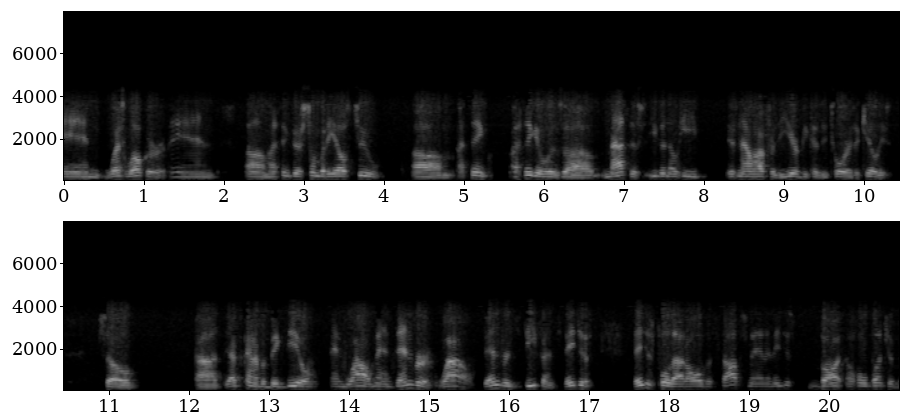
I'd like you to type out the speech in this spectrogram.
and Wes Welker, and um, I think there's somebody else too. Um, I think I think it was uh, Mathis, even though he is now out for the year because he tore his Achilles. So uh, that's kind of a big deal. And wow, man, Denver, wow, Denver's defense, they just they just pulled out all the stops, man, and they just bought a whole bunch of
